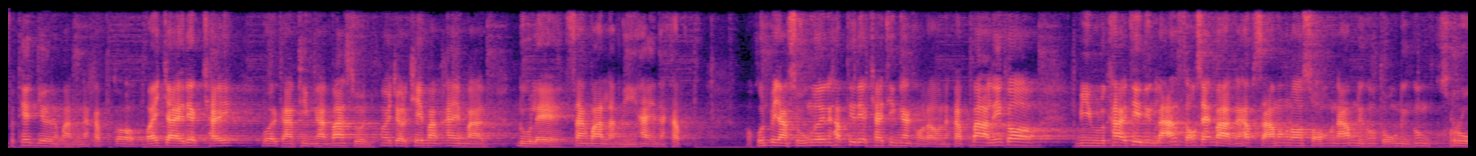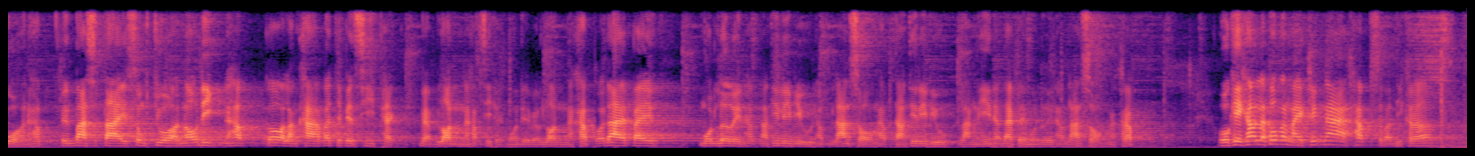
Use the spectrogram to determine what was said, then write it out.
ประเทศเยอรมันนะครับ ก็ไว้ใจเรียกใช้บริการทีมงานบ้านสวนห้อยจระเข้บ้างให้มาดูแลสร้างบ้านหลังนี้ให้นะครับ ขอบคุณไปอย่างสูงเลยนะครับที่เรียกใช้ทีมงานของเรานะครับบ้านนี้ก็มีมูลค่าที่1นึ่งล้านสองแสนบาทนะครับสามห้องนอนสองห้องน้ำหนึ่งห้องโถงหนึ่งห้องครัวนะครับเป็นบ้านสไตล์ทรงจัวนอร์ดิกนะครับก็หลังคาก็จะเป็น c p a c แบบลอนนะครับ c p a c โมเดลแบบลอนนะครับก็ได้ไปหมดเลยนะครับตามที่รีวิวครับล้านสองครับตามที่รีวิวหลังนี้นะได้ไปหมดเลยครับล้านสองนะครับโอเคครับแล้วพบกันใหม่คลิปหน้าครับ สวัสดีครับ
